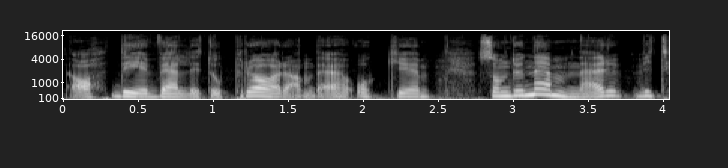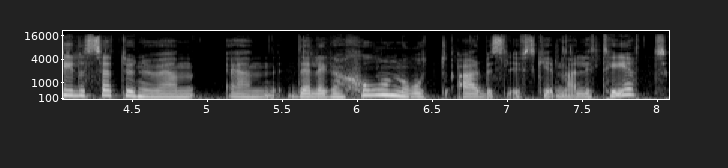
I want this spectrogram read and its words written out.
ja, det är väldigt upprörande. Och eh, som du nämner, vi tillsätter nu en en delegation mot arbetslivskriminalitet.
